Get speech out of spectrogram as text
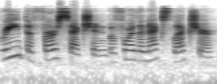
Read the first section before the next lecture.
